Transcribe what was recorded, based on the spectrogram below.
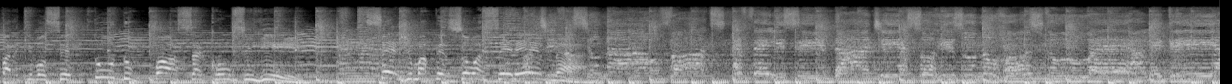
para que você tudo possa conseguir. Seja uma pessoa serena. Vox é felicidade, é sorriso no rosto, é alegria,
